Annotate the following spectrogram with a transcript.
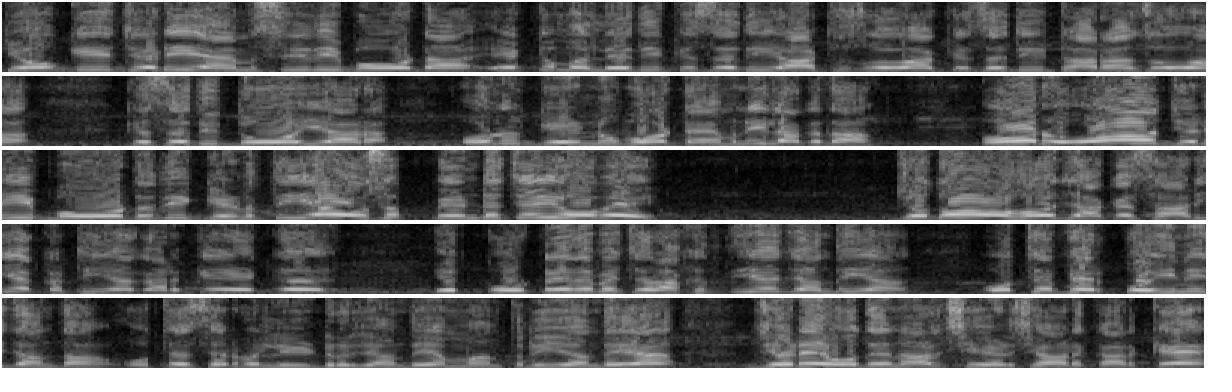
ਕਿਉਂਕਿ ਜਿਹੜੀ ਐਮਸੀ ਦੀ ਵੋਟ ਆ, ਇੱਕ ਮਹੱਲੇ ਦੀ ਕਿਸੇ ਦੀ 800 ਆ, ਕਿਸੇ ਦੀ 1800 ਆ, ਕਿਸੇ ਦੀ 2000 ਆ, ਉਹਨੂੰ ਗਿਣਨ ਨੂੰ ਬਹੁਤ ਟਾਈਮ ਨਹੀਂ ਲੱਗਦਾ। ਔਰ ਉਹ ਜਿਹੜੀ ਵੋਟ ਦੀ ਗਿਣਤੀ ਆ, ਉਸ ਪਿੰਡ 'ਚ ਹੀ ਹੋਵੇ। ਜਦੋਂ ਉਹ ਜਾ ਕੇ ਸਾਰੀਆਂ ਇਕੱਠੀਆਂ ਕਰਕੇ ਇੱਕ ਇਹ ਕੋਟੇ ਦੇ ਵਿੱਚ ਰੱਖ ਦਿੱਤੀਆਂ ਜਾਂਦੀਆਂ, ਉੱਥੇ ਫਿਰ ਕੋਈ ਨਹੀਂ ਜਾਂਦਾ। ਉੱਥੇ ਸਿਰਫ ਲੀਡਰ ਜਾਂਦੇ ਆ, ਮੰਤਰੀ ਜਾਂਦੇ ਆ, ਜਿਹੜੇ ਉਹਦੇ ਨਾਲ ਛੇੜਛਾੜ ਕਰਕੇ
